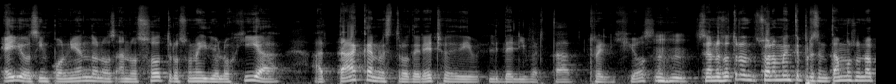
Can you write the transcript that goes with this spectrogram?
ellos imponiéndonos a nosotros una ideología ataca nuestro derecho de, libertad religiosa. O sea, nosotros solamente presentamos una,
